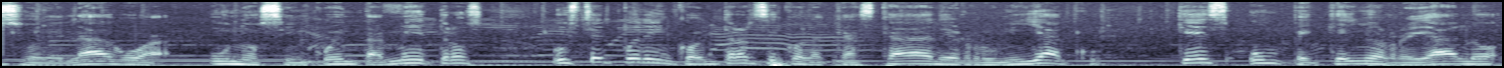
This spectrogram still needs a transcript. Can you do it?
Curso del agua, unos 50 metros, usted puede encontrarse con la cascada de Rumillacu, que es un pequeño regalo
